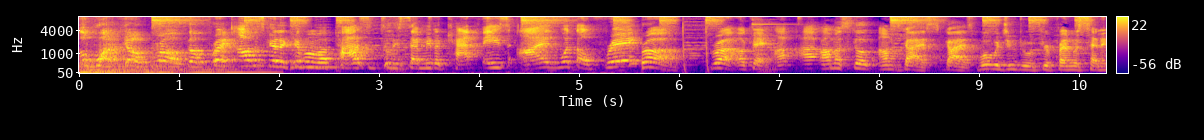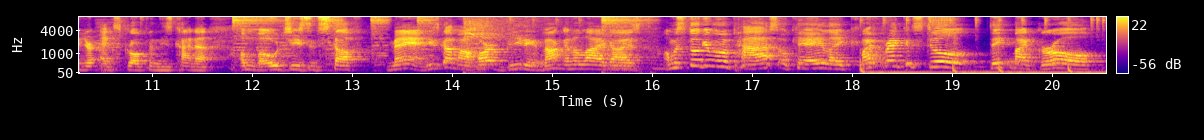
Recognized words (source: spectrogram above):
Oh, what the bro? The frick? I was gonna give him a pass until he sent me the cat face eyes. What the frick? Bruh, bruh, okay. I, I, I'm a still, I'm, guys, guys, what would you do if your friend was sending your ex-girlfriend these kind of emojis and stuff? Man, he's got my heart beating. Not gonna lie, guys. I'm gonna still give him a pass, okay? Like, my friend could still think my girl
